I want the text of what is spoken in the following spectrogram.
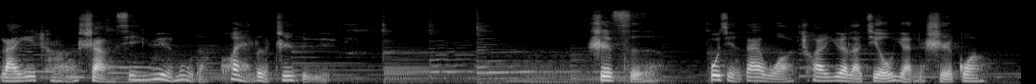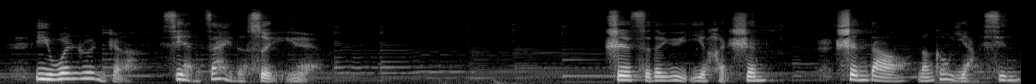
来一场赏心悦目的快乐之旅。诗词不仅带我穿越了久远的时光，亦温润着现在的岁月。诗词的寓意很深，深到能够养心。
